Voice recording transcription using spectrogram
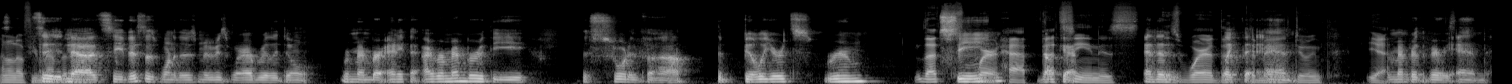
I don't know if you See, remember now, that. see, this is one of those movies where I really don't remember anything. I remember the the sort of uh the billiards room That's scene? where it happened. That Okay. scene is And then, is where the, like, the the man end. doing. Yeah. Remember the very end.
